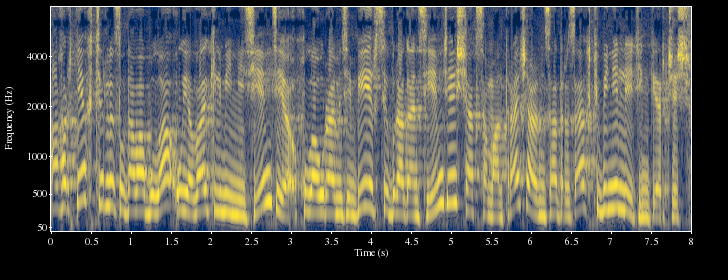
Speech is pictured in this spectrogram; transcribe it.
Ағыртнех терлі сылдава була уява келмені семде, хула урамезембе ирсе бұраган семде, шак самантра тюбенелле денгерчеш.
